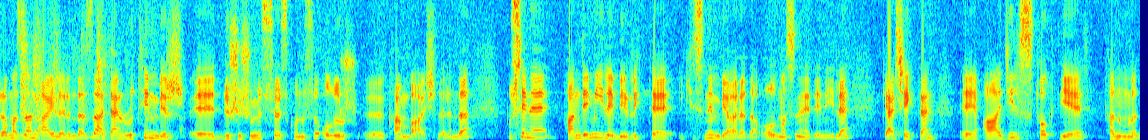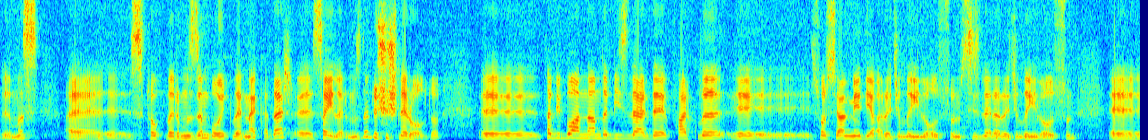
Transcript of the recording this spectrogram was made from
Ramazan aylarında zaten rutin bir e, düşüşümüz söz konusu olur e, kan bağışlarında. Bu sene pandemiyle birlikte ikisinin bir arada olması nedeniyle gerçekten acil stok diye tanımladığımız stoklarımızın boyutlarına kadar sayılarımızda düşüşler oldu. E, tabii bu anlamda bizler de farklı e, sosyal medya aracılığıyla olsun, sizler aracılığıyla olsun e,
